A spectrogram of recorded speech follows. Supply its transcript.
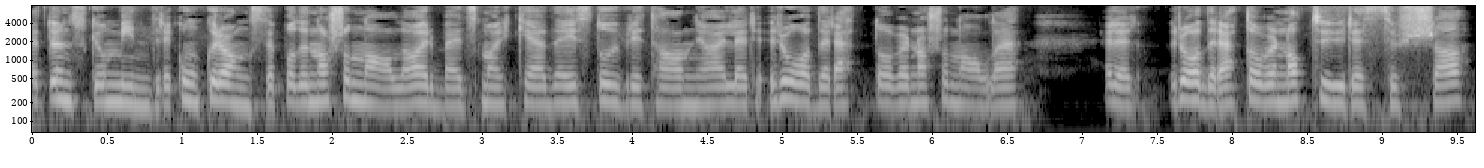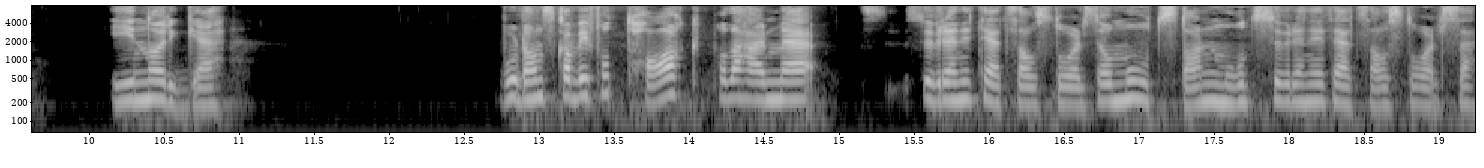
et ønske om mindre konkurranse på det nasjonale arbeidsmarkedet i Storbritannia, eller råderett over nasjonale eller råderett over naturressurser i Norge? Hvordan skal vi få tak på det her med suverenitetsavståelse og motstand mot suverenitetsavståelse?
